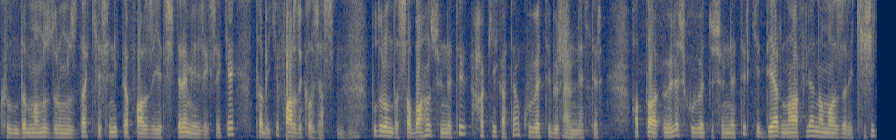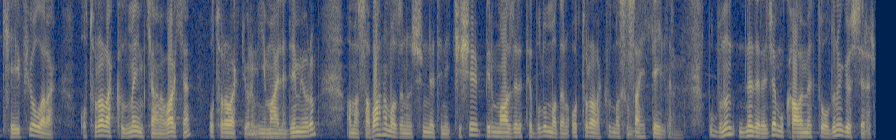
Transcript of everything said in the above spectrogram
kıldırmamız durumumuzda kesinlikle farzı yetiştiremeyeceksek ki tabii ki farzı kılacağız. Bu durumda sabahın sünneti hakikaten kuvvetli bir Evet. sünnettir. Hatta öyle kuvvetli sünnettir ki diğer nafile namazları kişi keyfi olarak oturarak kılma imkanı varken oturarak diyorum, ima ile demiyorum. Ama sabah namazının sünnetini kişi bir mazerete bulunmadan oturarak kılması sahih değildir. Bu bunun ne derece mukavemetli olduğunu gösterir.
